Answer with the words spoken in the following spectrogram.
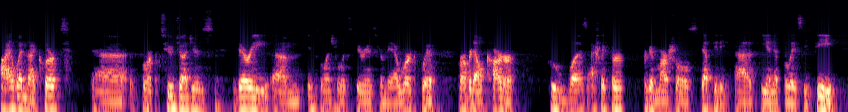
I went and I clerked uh, for two judges. Very um, influential experience for me. I worked with Robert L. Carter, who was actually Thurgood Marshall's deputy at the NAACP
